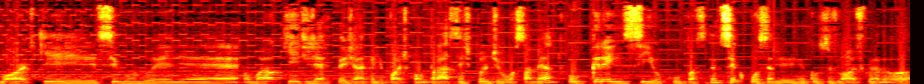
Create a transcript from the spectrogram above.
Board, que, segundo ele, é o maior kit de FPGA que ele pode comprar sem explodir o orçamento. O Cray em si ocupa 75% de recursos lógicos né, do,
